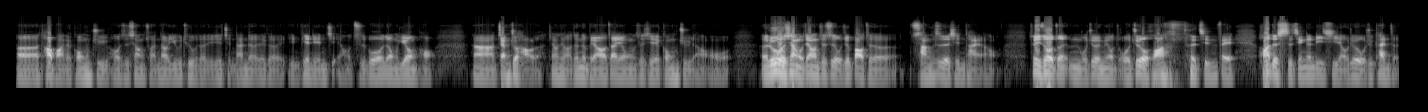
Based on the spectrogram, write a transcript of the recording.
呃套版的工具，或是上传到 YouTube 的一些简单的这个影片连结哈，直播这种用哈，那这样就好了，这样就好，真的不要再用这些工具。然后呃，如果像我这样，就是我就抱着尝试的心态，然后所以说我觉得嗯，我觉得没有，我觉得我花的经费、花的时间跟力气啊，我觉得我去看诊。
